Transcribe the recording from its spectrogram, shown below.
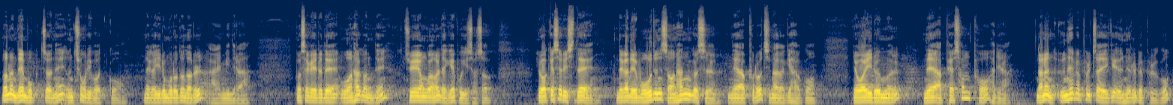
너는 내 목전에 은총을 입었고 내가 이름으로도 너를 알미니라. 모세가 이르되 원하건대 주의 영광을 내게 보이소서. 여호와께서 이르시되 내가 내 모든 선한 것을 내 앞으로 지나가게 하고 여호와의 이름을 내 앞에 선포하리라. 나는 은혜 베풀 자에게 은혜를 베풀고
